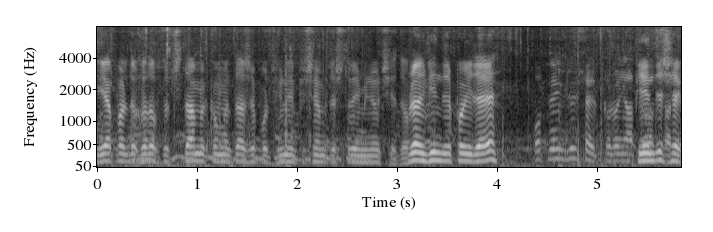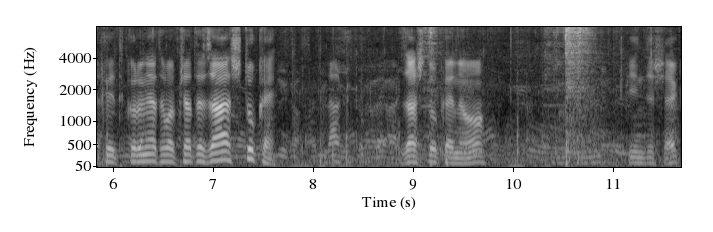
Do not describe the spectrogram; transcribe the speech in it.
I apel do hodowców, czytamy komentarze pod filmem, piszemy też w której minucie. Dobra, windry po ile? Po 5 dyszek koroniata. 5 dyszek, koroniate łapciate za sztukę. Za sztukę. Za sztukę, no. 5 dyszek.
